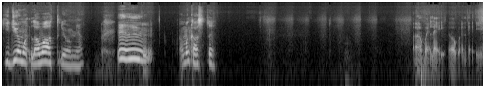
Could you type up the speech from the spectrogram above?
Gidiyorum lava atlıyorum ya. Ama kastı. Öyle, öyle.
